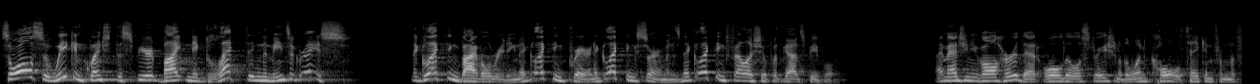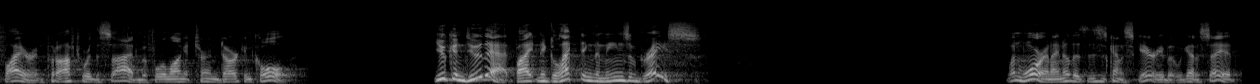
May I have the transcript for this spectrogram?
So, also, we can quench the Spirit by neglecting the means of grace neglecting Bible reading, neglecting prayer, neglecting sermons, neglecting fellowship with God's people. I imagine you've all heard that old illustration of the one coal taken from the fire and put off toward the side, and before long it turned dark and cold. You can do that by neglecting the means of grace. One more, and I know that this is kind of scary, but we got to say it.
